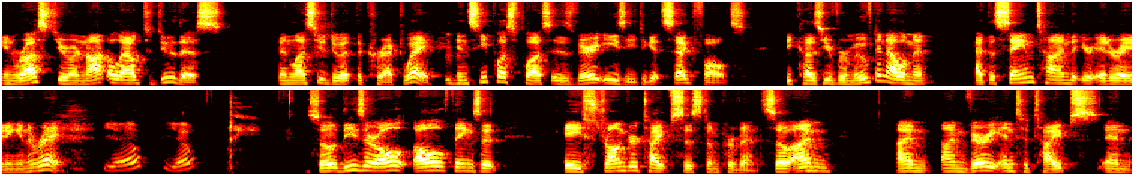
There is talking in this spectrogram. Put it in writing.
In Rust, you are not allowed to do this unless you do it the correct way. Mm-hmm. In C++, it is very easy to get seg faults because you've removed an element at the same time that you're iterating an array. Yep, yep. So these are all all things that a stronger type system prevents. So I'm I'm I'm very into types and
